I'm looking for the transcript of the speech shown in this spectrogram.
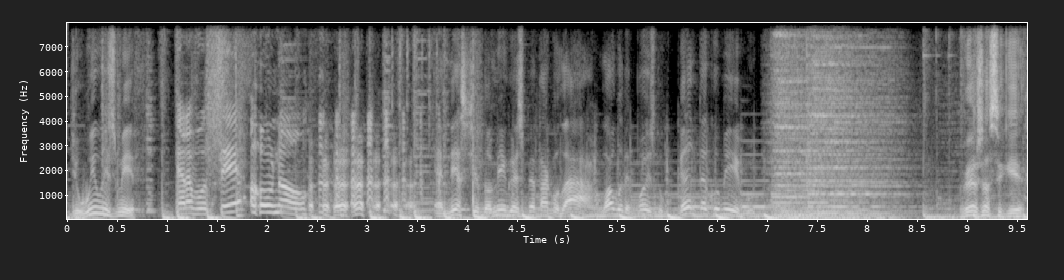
de Will Smith? Era você ou não? é neste domingo espetacular, logo depois do Canta Comigo. Veja a seguir.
